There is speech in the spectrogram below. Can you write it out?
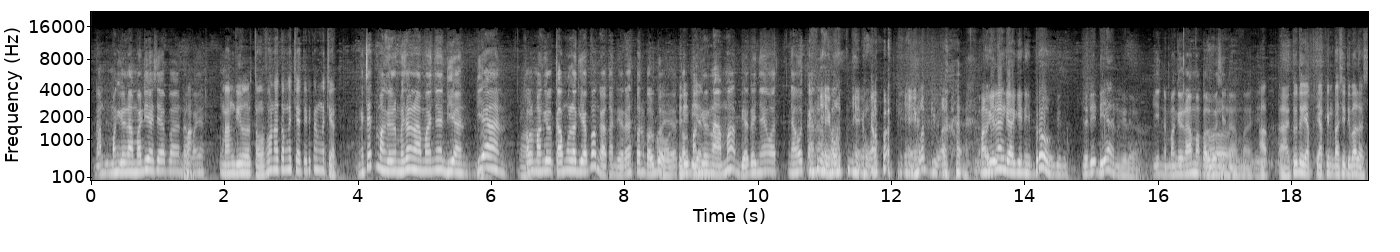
Nam- manggil nama dia siapa namanya? Manggil telepon atau ngechat? Ini kan ngechat. Ngechat manggil misalnya namanya Dian. Dian. Kalau manggil kamu lagi apa nggak akan direspon kalau gue Oh, ya. jadi Kalau manggil Dian. nama biar dia nyaut nyaut kan. nyewot, nyewot, nyewot gimana? Manggilnya enggak gini, bro gitu. Jadi Dian gitu. Iya manggil nama kalau gue sih Oh. nama. sih. Ah, ah, itu udah ya- yakin pasti dibalas.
